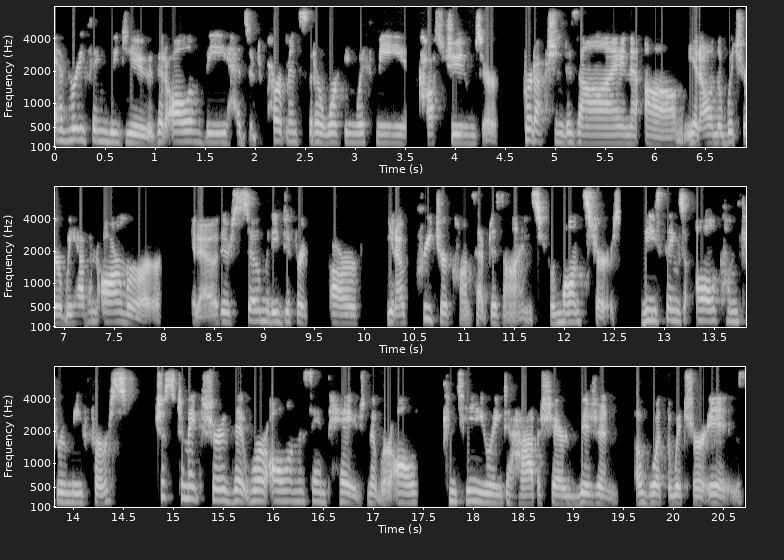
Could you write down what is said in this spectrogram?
everything we do, that all of the heads of departments that are working with me, costumes or production design. Um, you know, in The Witcher, we have an armorer. You know, there's so many different our you know creature concept designs for monsters. These things all come through me first, just to make sure that we're all on the same page and that we're all continuing to have a shared vision of what The Witcher is.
